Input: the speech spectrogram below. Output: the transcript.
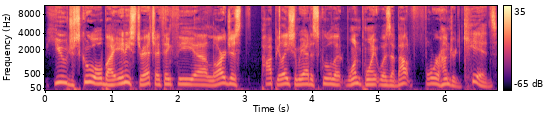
huge school by any stretch. I think the uh, largest population we had a school at one point was about 400 kids.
